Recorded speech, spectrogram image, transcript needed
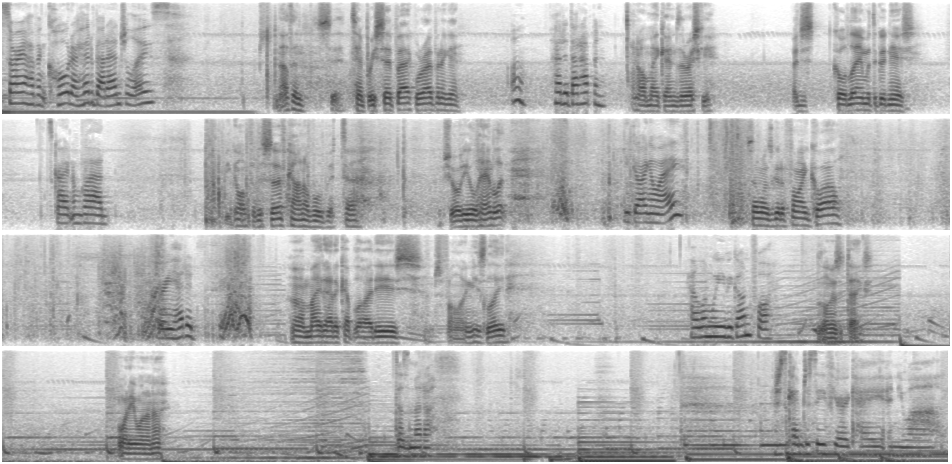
Sorry I haven't called. I heard about Angelo's. Nothing. It's a temporary setback. We're open again. Oh, how did that happen? And I'll make came to the rescue. I just called Liam with the good news. That's great. I'm glad. Be gone for the surf carnival, but uh, I'm sure he'll handle it. You going away? Someone's got to find Kyle. Where are you headed? Oh, mate had a couple of ideas. I'm just following his lead. How long will you be gone for? As long as it takes. What do you want to know? Doesn't matter. I just came to see if you're okay, and you are.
